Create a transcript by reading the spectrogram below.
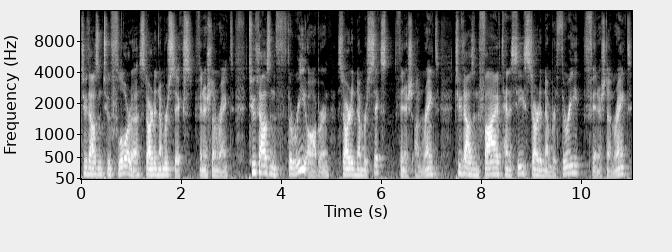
2002 Florida started number six, finished unranked. 2003 Auburn started number six, finished unranked. 2005 Tennessee started number three, finished unranked.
